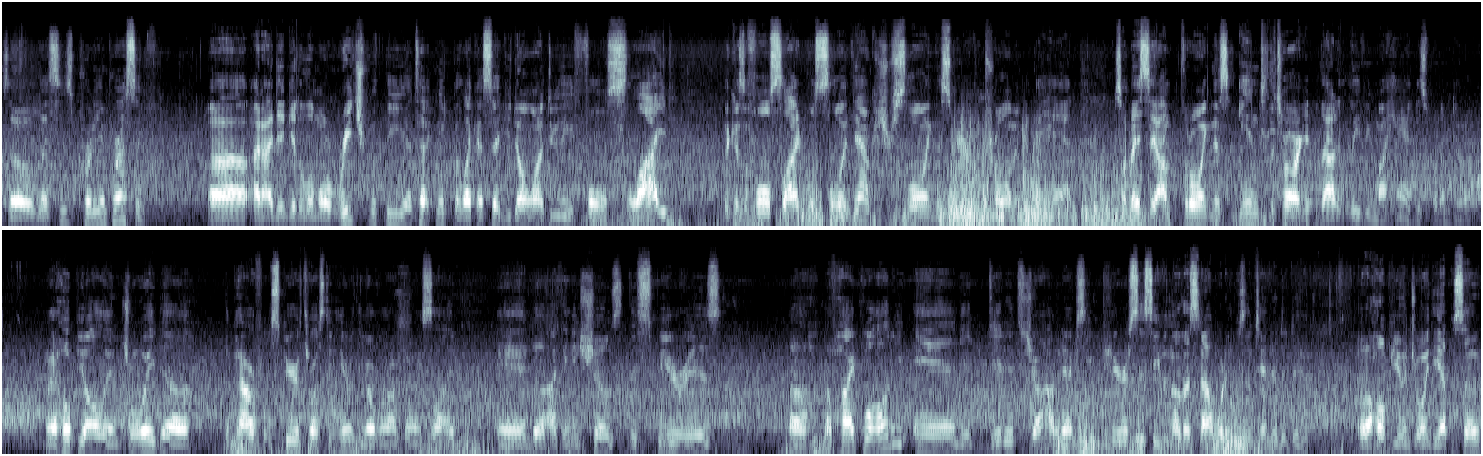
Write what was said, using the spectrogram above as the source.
So this is pretty impressive. Uh, and I did get a little more reach with the uh, technique, but like I said, you don't want to do the full slide because a full slide will slow it down because you're slowing the spear, controlling it with the hand. So basically, I'm throwing this into the target without it leaving my hand is what I'm doing. But I hope you all enjoyed uh, the powerful spear thrusting here with the overarm throwing slide, and uh, I think it shows the spear is uh, of high quality and it did its job. It actually pierces, even though that's not what it was intended to do. Well, I hope you enjoyed the episode,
